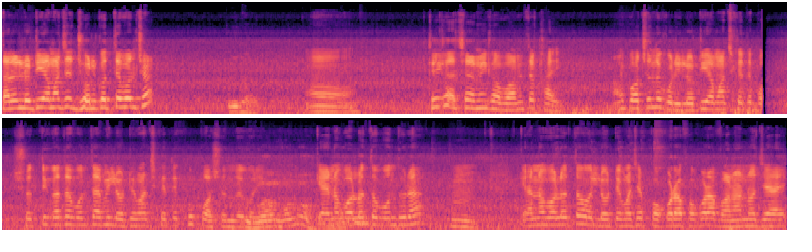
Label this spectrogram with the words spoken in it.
তাহলে লটিয়া মাছের ঝোল করতে বলছো? ও ঠিক আছে আমি খাব আমি তো খাই। আমি পছন্দ করি লটিয়া মাছ খেতে সত্যি কথা বলতে আমি লোটে মাছ খেতে খুব পছন্দ করি। কেন বলো তো বন্ধুরা? হুম। কেন বলো তো ওই লোটে মাছের পকোড়া ফকোড়া বানানো যায়।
